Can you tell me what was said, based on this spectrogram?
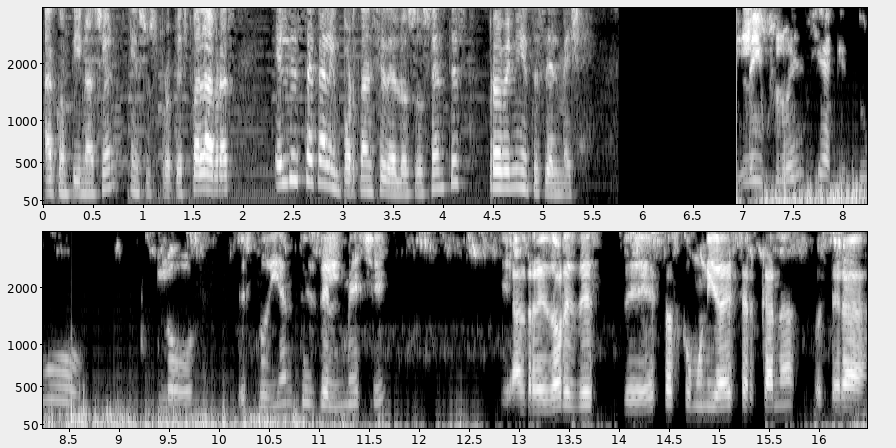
A continuación, en sus propias palabras, él destaca la importancia de los docentes provenientes del Meche. La influencia que tuvo los estudiantes del Meche eh, alrededor de, de estas comunidades cercanas pues era,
